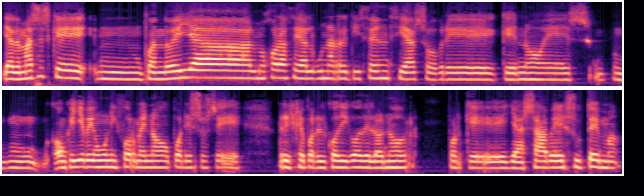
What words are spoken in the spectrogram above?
Y además es que mm, cuando ella a lo mejor hace alguna reticencia sobre que no es, mm, aunque lleve un uniforme, no por eso se rige por el código del honor, porque ella sabe su tema.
